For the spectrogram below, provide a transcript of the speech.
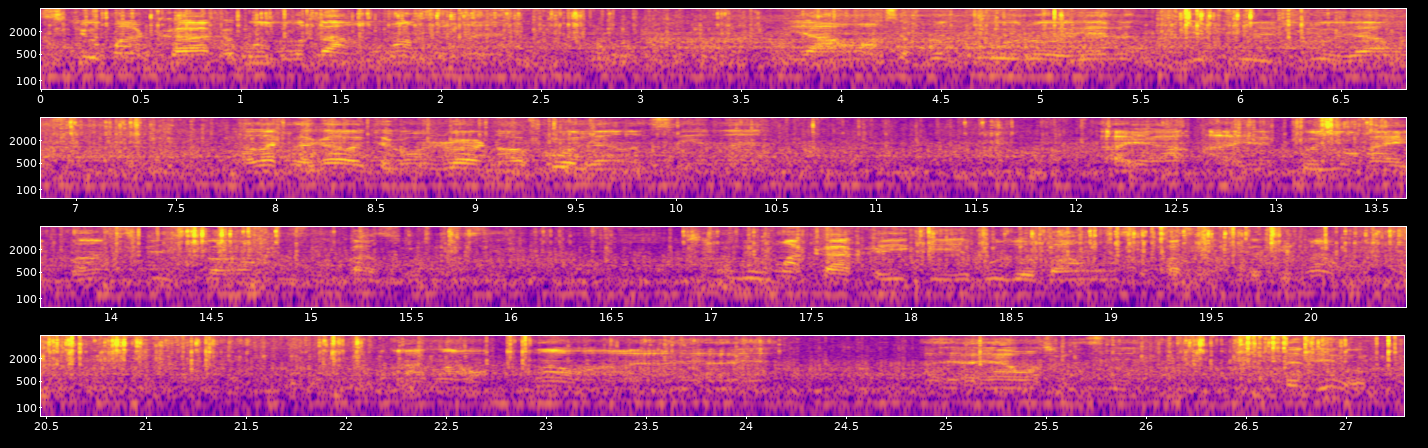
Diz que o macaco abusou da onça, né? E a onça procurou ele e fugiu. E a onça... Olha que legal, ele pegou um jornal, ficou olhando assim, né? Aí, aí pôs um a onça assim, passou assim. Você não viu um macaco aí que abusou da onça passando por aqui, não? Ah, não, não, aí, aí, aí, aí a onça assim, você viu?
